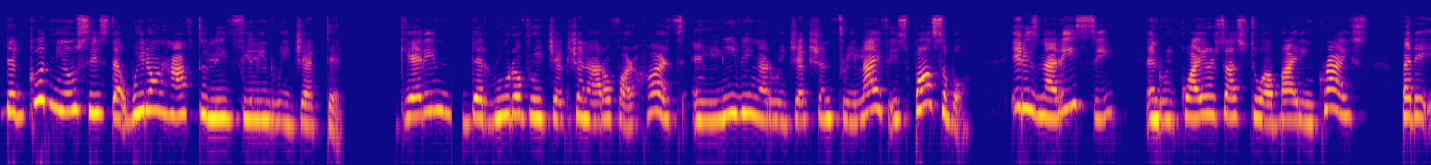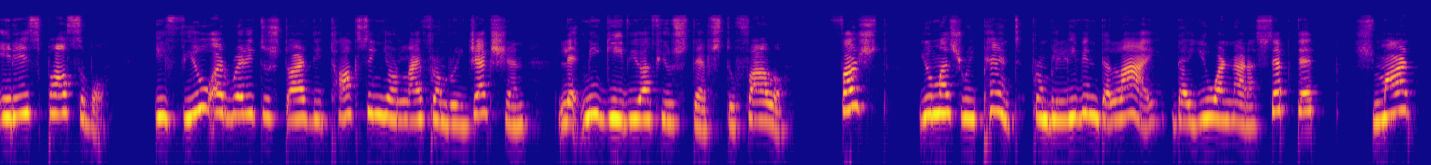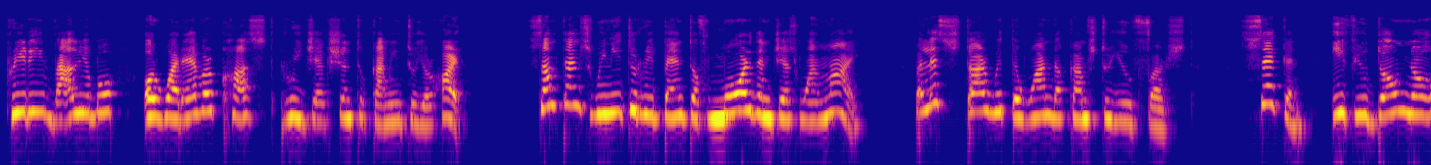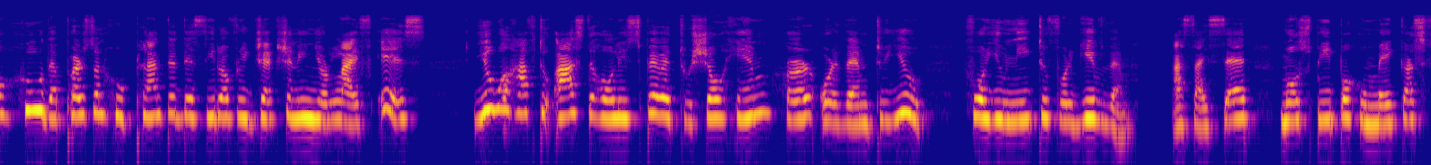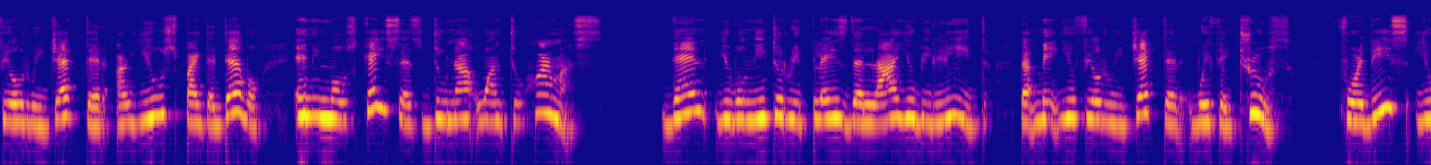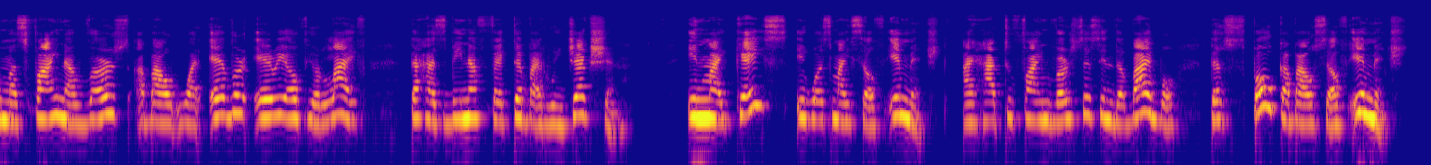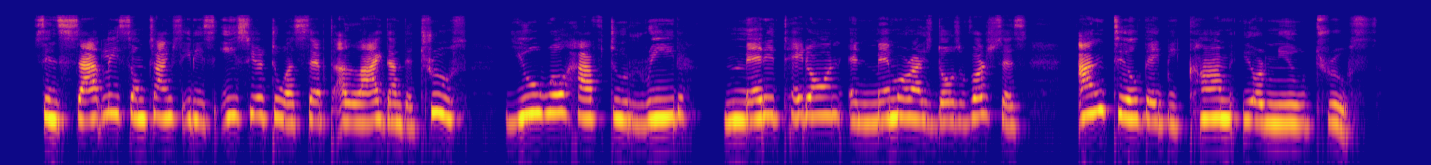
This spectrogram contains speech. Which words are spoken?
The good news is that we don't have to live feeling rejected. Getting the root of rejection out of our hearts and living a rejection free life is possible. It is not easy and requires us to abide in Christ, but it is possible. If you are ready to start detoxing your life from rejection, let me give you a few steps to follow. First, you must repent from believing the lie that you are not accepted, smart, pretty, valuable, or whatever caused rejection to come into your heart. Sometimes we need to repent of more than just one lie, but let's start with the one that comes to you first. Second, If you don't know who the person who planted the seed of rejection in your life is, you will have to ask the Holy Spirit to show him, her, or them to you, for you need to forgive them. As I said, most people who make us feel rejected are used by the devil and in most cases do not want to harm us. Then you will need to replace the lie you believed that made you feel rejected with a truth. For this, you must find a verse about whatever area of your life that has been affected by rejection. In my case, it was my self image. I had to find verses in the Bible that spoke about self image. Since sadly, sometimes it is easier to accept a lie than the truth, you will have to read, meditate on, and memorize those verses until they become your new truth.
